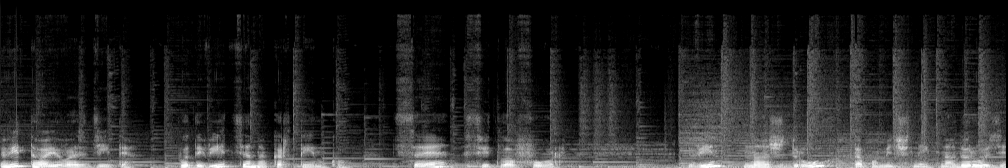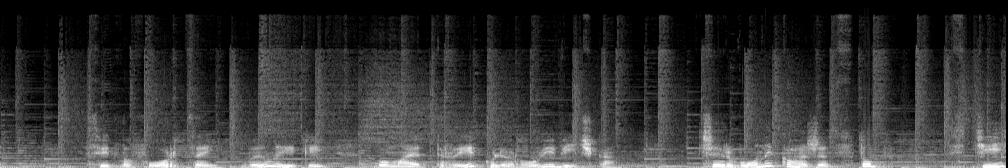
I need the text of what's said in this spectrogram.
Вітаю вас, діти! Подивіться на картинку. Це світлофор. Він наш друг та помічник на дорозі. Світлофор цей великий, бо має три кольорові вічка. Червоний каже Стоп! Стій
